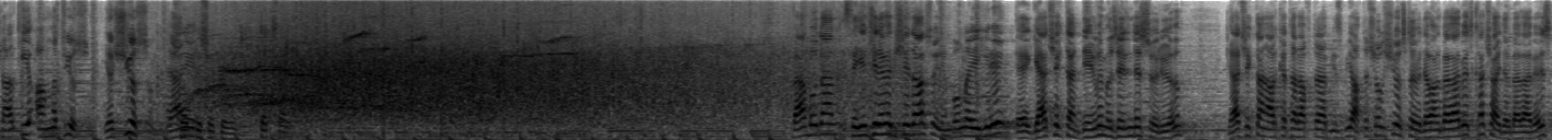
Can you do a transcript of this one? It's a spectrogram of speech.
Şarkıyı anlatıyorsun. Yaşıyorsun. Yani Çok teşekkür ederim. Çok sağ olun. Ben buradan seyircilere bir şey daha söyleyeyim. Bununla ilgili e, gerçekten devrim özelinde söylüyorum. Gerçekten arka tarafta biz bir hafta çalışıyoruz tabii. Devam beraberiz. Kaç aydır beraberiz?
